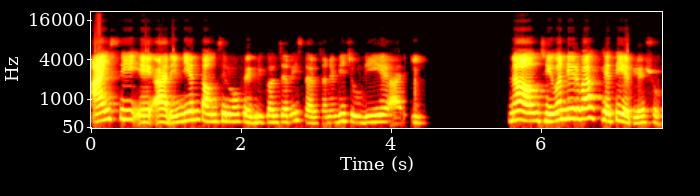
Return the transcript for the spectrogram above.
ICAR Indian council of agriculture research અને બીજું ડીએઆરઈ નવ, જીવન નિર્વાહ ખેતી એટલે શું?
